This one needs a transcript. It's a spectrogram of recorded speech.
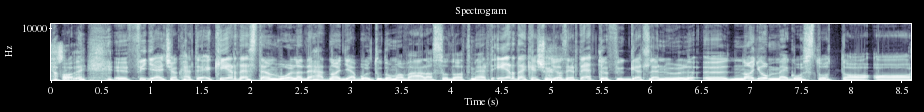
A, figyelj csak, hát kérdeztem volna, de hát nagyjából tudom a válaszodat, mert érdekes, hogy azért ettől függetlenül nagyon megosztotta a,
